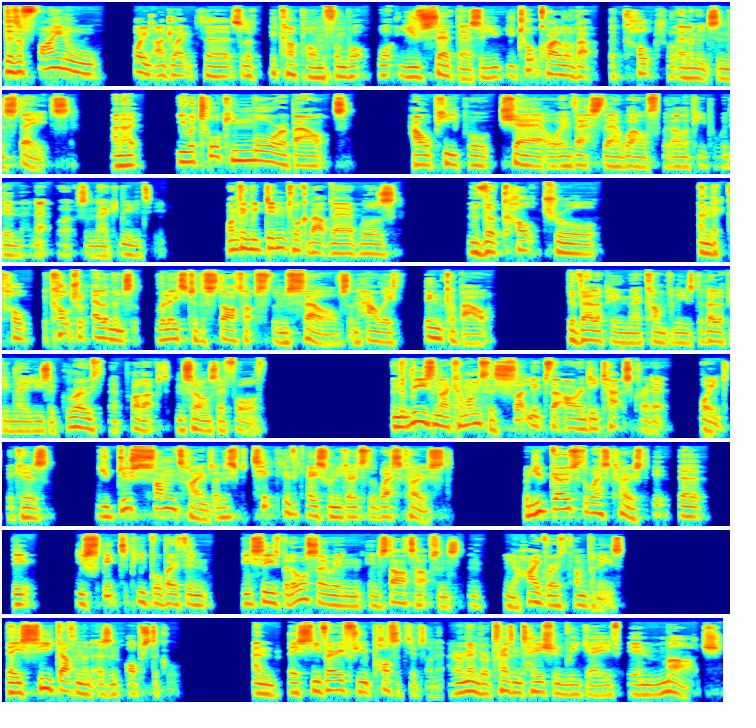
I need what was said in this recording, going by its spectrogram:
there's a final point I'd like to sort of pick up on from what what you've said there. So you you talk quite a lot about the cultural elements in the states, and I, you were talking more about how people share or invest their wealth with other people within their networks and their community. One thing we didn't talk about there was the cultural and the, cult, the cultural elements related to the startups themselves and how they think about developing their companies, developing their user growth, their product, and so on and so forth. And the reason I come on to this slightly to that R&D tax credit point, because you do sometimes, and this is particularly the case when you go to the West Coast, when you go to the West Coast, it, the, the, you speak to people both in VCs, but also in, in startups and, and you know, high growth companies they see government as an obstacle and they see very few positives on it. I remember a presentation we gave in March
